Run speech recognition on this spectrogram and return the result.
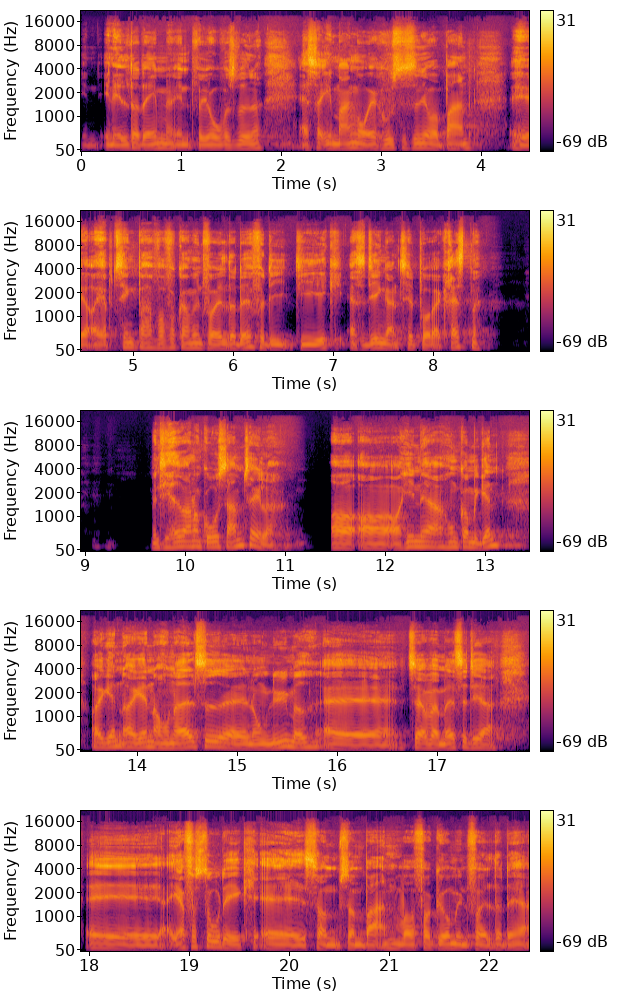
en, en ældre dame ind for Jehovas vidner. Altså i mange år, jeg kan huske, siden jeg var barn. Øh, og jeg tænkte bare, hvorfor gør mine forældre det? Fordi de ikke, altså, de er ikke engang tæt på at være kristne. Men de havde bare nogle gode samtaler. Og, og, og hende her, hun kom igen og igen og igen, og hun havde altid øh, nogle nye med øh, til at være med til det her. Øh, jeg forstod det ikke øh, som, som barn, hvorfor gjorde mine forældre det her.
